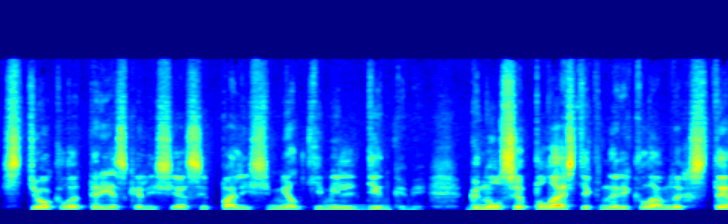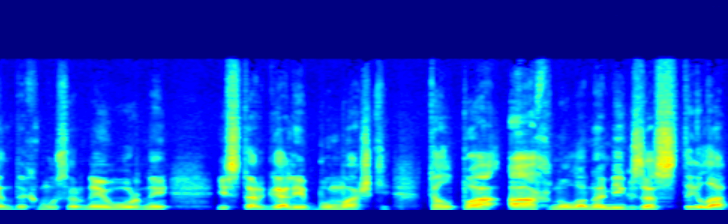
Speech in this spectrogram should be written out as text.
Стекла трескались и осыпались мелкими льдинками. Гнулся пластик на рекламных стендах, мусорные урны исторгали бумажки. Толпа ахнула, на миг застыла,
